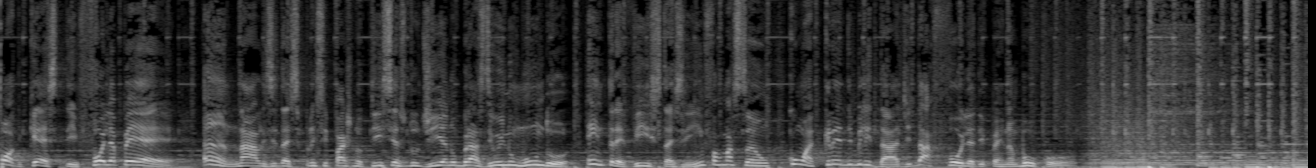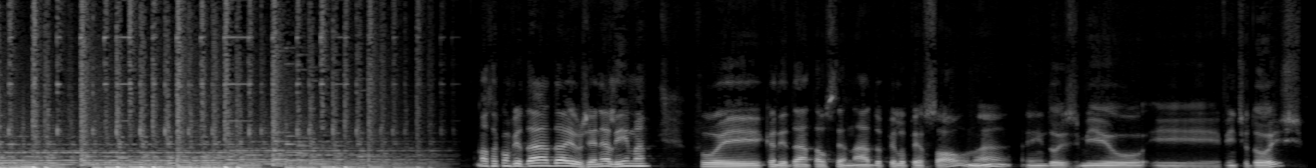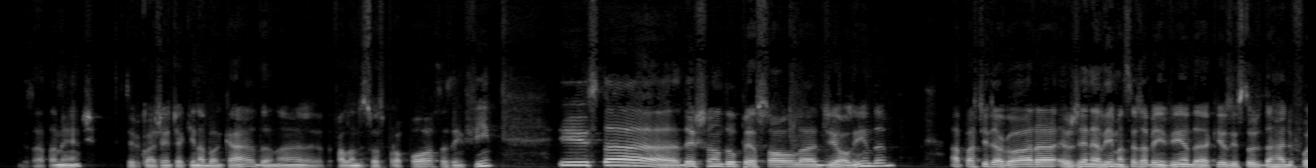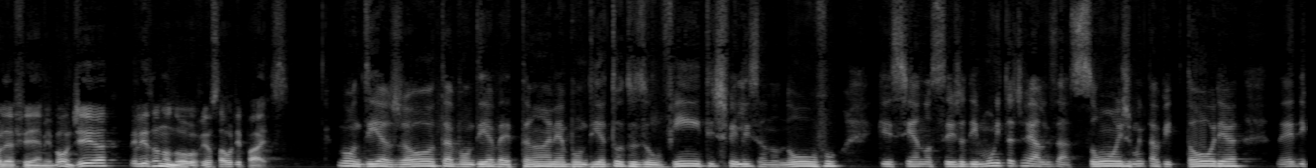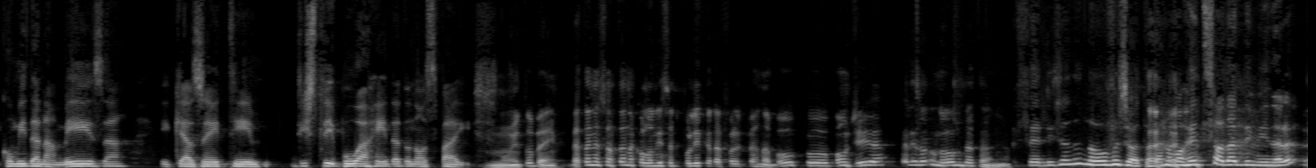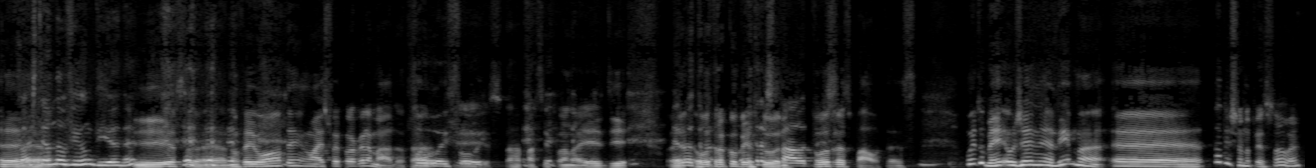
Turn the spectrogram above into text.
Podcast Folha PE. Análise das principais notícias do dia no Brasil e no mundo. Entrevistas e informação com a credibilidade da Folha de Pernambuco. Nossa convidada, Eugênia Lima, foi candidata ao Senado pelo PSOL né, em 2022, exatamente esteve com a gente aqui na bancada, né, falando de suas propostas, enfim, e está deixando o pessoal lá de Olinda. A partir de agora, Eugênia Lima, seja bem-vinda aqui aos estúdios da Rádio Folha FM. Bom dia, feliz ano novo, viu? Saúde e paz. Bom dia, Jota. Bom dia, Betânia. Bom dia a todos os ouvintes. Feliz ano novo. Que esse ano seja de muitas realizações, muita vitória, né, de comida na mesa e que a gente distribua a renda do nosso país. Muito bem. Betânia Santana, colunista de política da Folha de Pernambuco. Bom dia. Feliz ano novo, Betânia. Feliz ano novo, Jota. Tava morrendo de saudade de mim, não era? É. eu não vi um dia, né? Isso, é. não veio ontem, mas foi programado, tá? Foi, foi. Estava participando aí de é, outra, outra, cobertura. Outras pautas. Outras pautas. Muito bem. Eugênia Lima, está é, deixando o pessoal, é?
